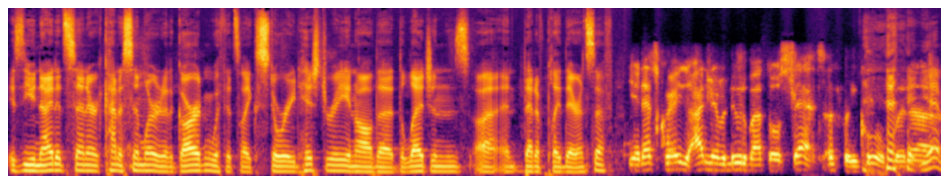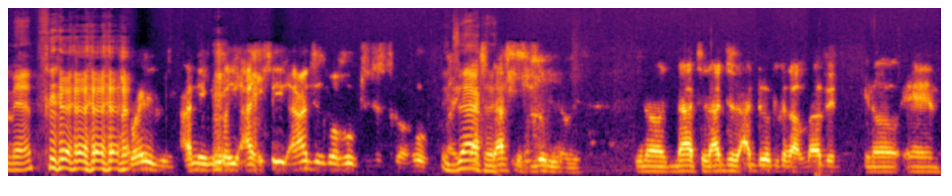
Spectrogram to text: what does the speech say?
Is the United Center kind of similar to the Garden with its like storied history and all the, the legends uh, and, that have played there and stuff? Yeah, that's crazy. I never knew about those stats. That's pretty cool. But uh, yeah, man. crazy. I didn't even play. I see. I just go hoop to just go hoop. Like, Exactly. That's, that's just it. You know, not to. I just I do it because I love it. You know, and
